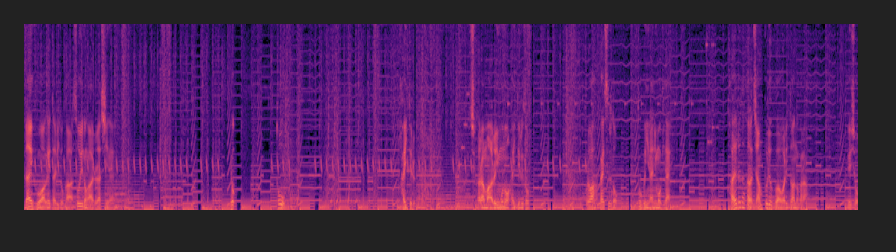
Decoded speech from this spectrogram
ライフを上げたりとかそういうのがあるらしいね。よっ。と入ってる。口から丸いものを吐いてるぞ。これは破壊すると。特に何も起きない。カエルだからジャンプ力は割とあるのかな。よいしょ。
